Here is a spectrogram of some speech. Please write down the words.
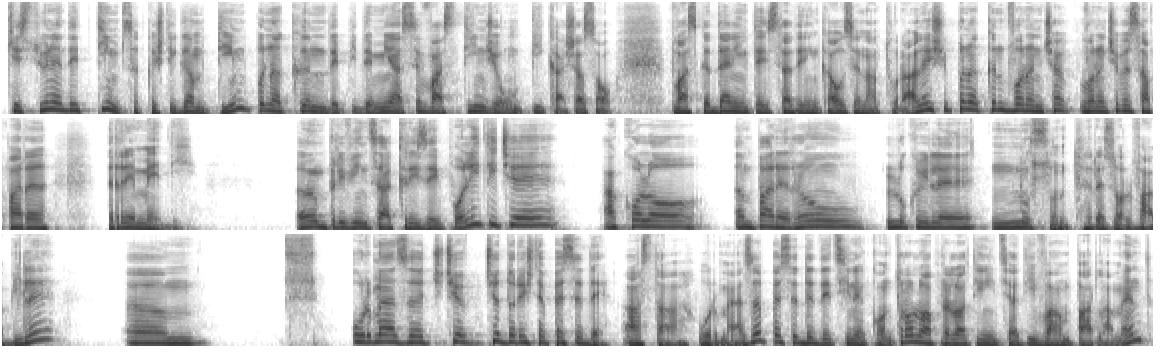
chestiune de timp, să câștigăm timp până când epidemia se va stinge un pic așa sau va scădea în intensitate din cauze naturale și până când vor, începe, vor începe să apară remedii. În privința crizei politice, acolo îmi pare rău, lucrurile nu sunt rezolvabile. Um, urmează ce, ce dorește PSD. Asta urmează. PSD deține controlul, a preluat inițiativa în Parlament.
